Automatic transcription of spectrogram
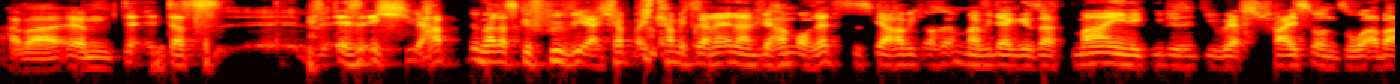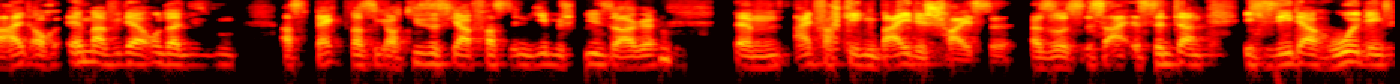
Aber ähm, das ich habe immer das Gefühl, ich, hab, ich kann mich daran erinnern, wir haben auch letztes Jahr, habe ich auch immer wieder gesagt, meine Güte, sind die Refs scheiße und so, aber halt auch immer wieder unter diesem Aspekt, was ich auch dieses Jahr fast in jedem Spiel sage, ähm, einfach gegen beide scheiße. Also es, ist, es sind dann, ich sehe da Holdings,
